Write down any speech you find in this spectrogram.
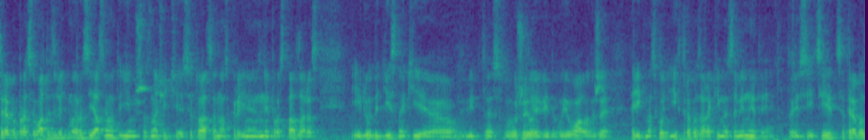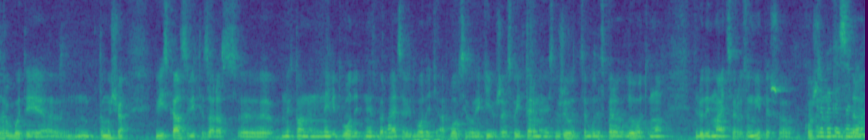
треба працювати з людьми, роз'яснювати їм, що значить ситуація в нас в країні непроста зараз. І люди дійсно, які е, відслужили, відвоювали вже рік на сході, їх треба зараз кимось замінити. Тобто і ці, це треба зробити, е, тому що війська звідти зараз е, ніхто не відводить, не збирається відводити, а хлопців, які вже свої терміни служили, це буде справедливо, тому люди мають це розуміти, що кожен. Заміна.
